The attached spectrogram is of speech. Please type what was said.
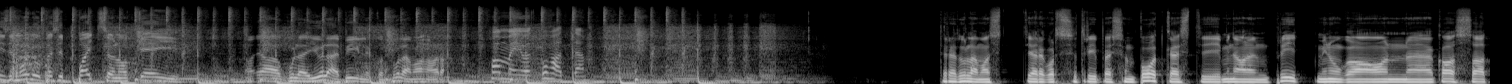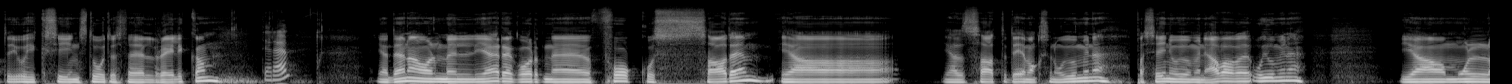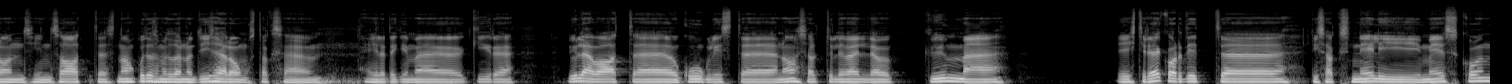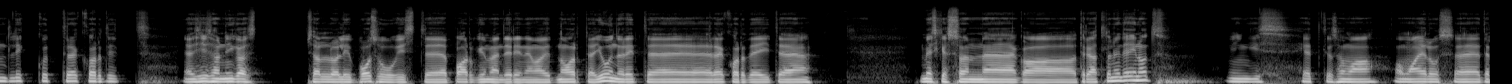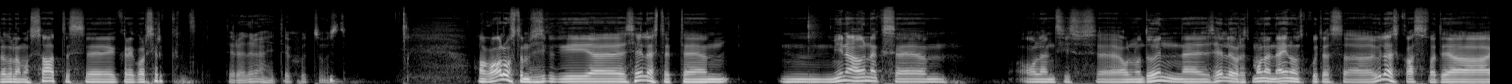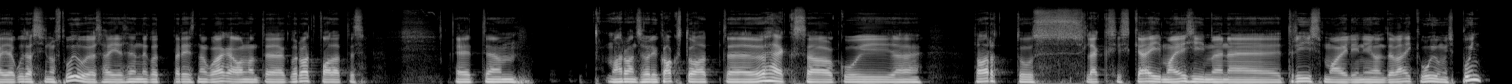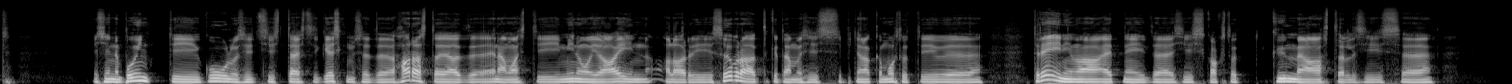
sellise mulju peale see pats on okei okay.. no jaa, kuule, jõle piinlik on, tule maha ära. homme jõuad puhata. tere tulemast järjekordsesse Three Passion podcasti, mina olen Priit, minuga on äh, kaassaatejuhiks siin stuudios veel Reelika. tere! ja täna on meil järjekordne fookussaade ja, ja saate teemaks on ujumine, basseini ujumine, avaujumine ja mul on siin saates, noh, kuidas ma teda nüüd iseloomustaks, eile tegime kiire ülevaate Google'ist, noh, sealt tuli välja kümme Eesti rekordit, lisaks neli meeskondlikut rekordit ja siis on igast, seal oli posu vist paarkümmend erinevaid noorte juuniorite rekordeid. mees, kes on ka triatloni teinud mingis hetkes oma, oma elus. tere tulemast saatesse, Gregor Sirk. tere, tere, aitäh kutsumast. aga alustame siis ikkagi äh, sellest, et ähm, mina õnneks ähm, olen siis äh, olnud õnn selle juures, et ma olen näinud, kuidas sa üles kasvad ja, ja kuidas sinust ujuja sai ja see on nagu päris nagu äge olnud äh, kõrvalt vaadates. et ähm, ma arvan, see oli kaks tuhat üheksa, kui äh, Tartus läks siis käima esimene Triismaili nii-öelda väike ujumispunt. Ja sinna punti kuulusid siis täiesti keskmised harrastajad, enamasti minu ja Ain-Alari sõbrad, keda ma siis pidin hakkama õhtuti äh, treenima, et neid äh, siis kaks tuhat kümme aastal siis äh,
